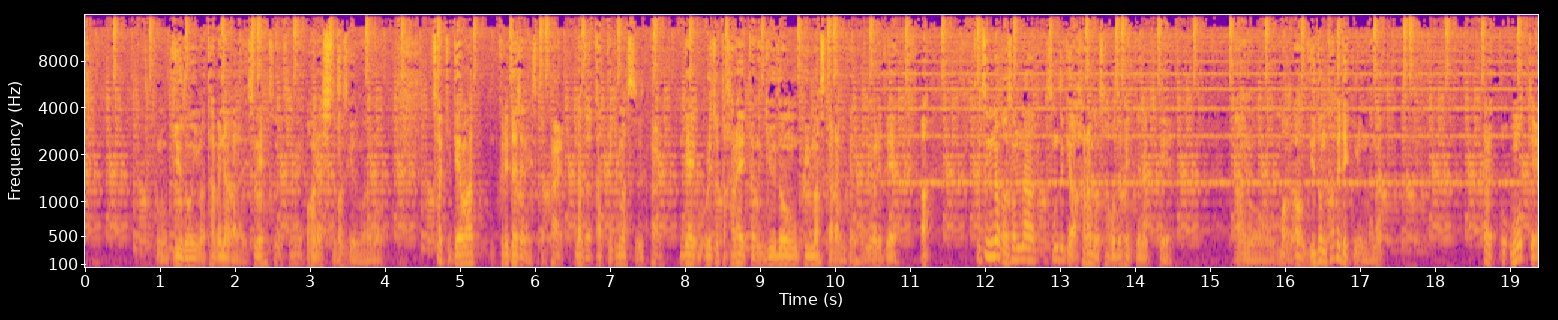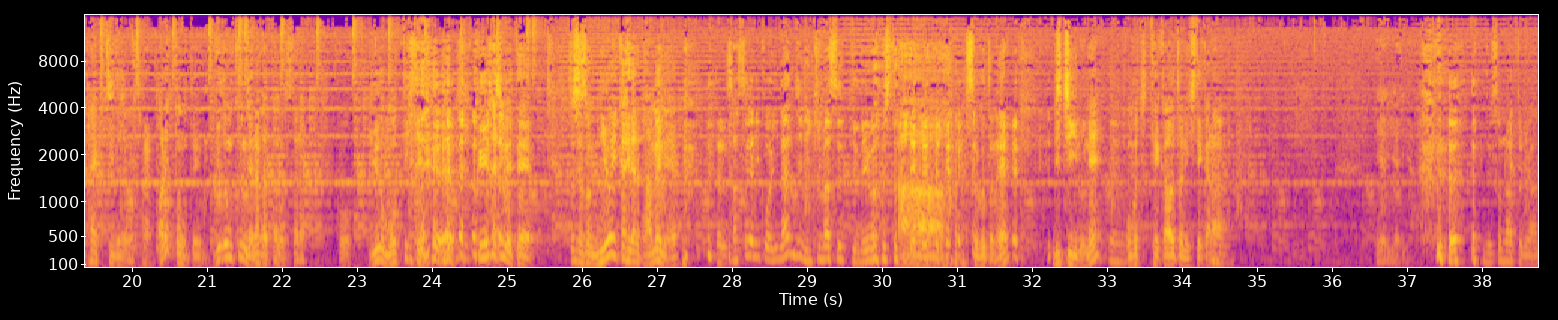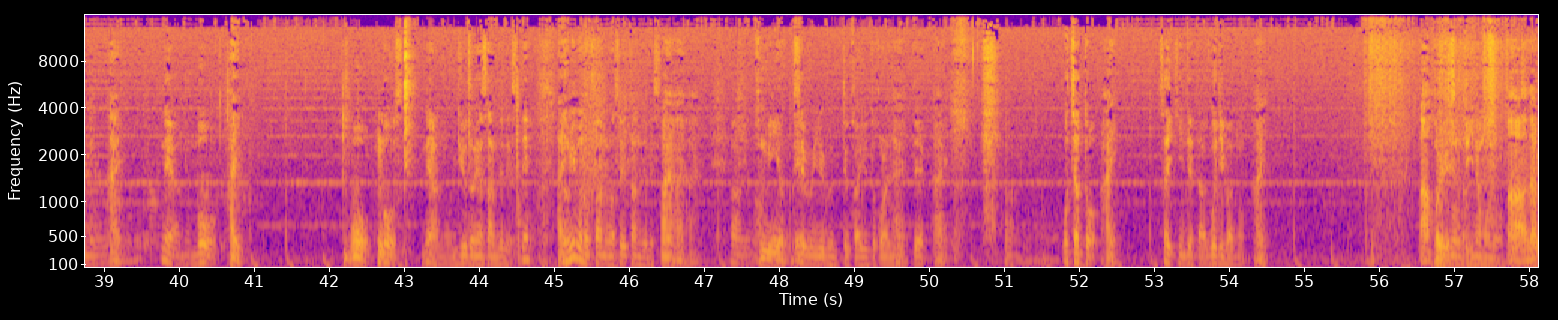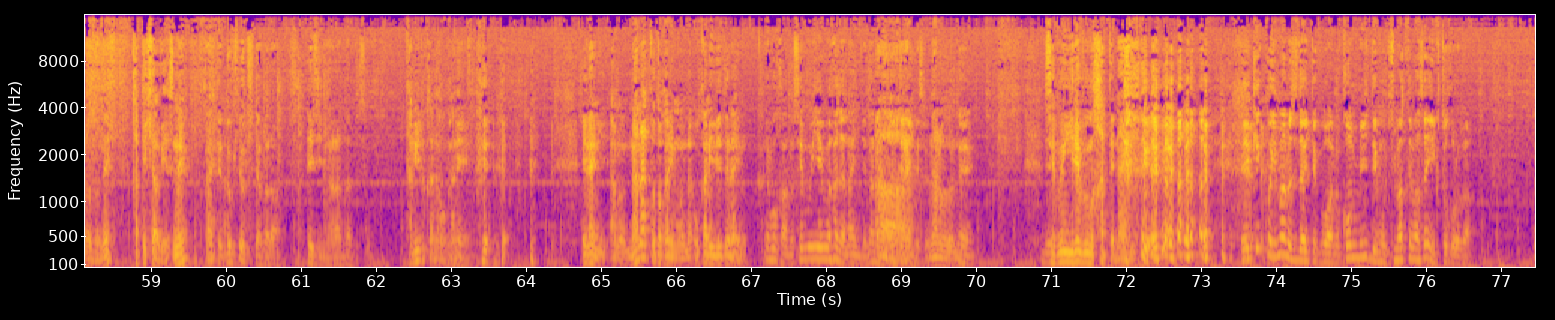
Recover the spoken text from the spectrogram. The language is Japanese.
その牛丼を今食べながらですねそうですね。お話ししてますけどもあのさっき電話くれたじゃないですか、はい。なんか買ってきます、はい。で俺ちょっと腹減ったんで牛丼食いますからみたいなこと言われてあ別になんかそんなその時は腹もさほど減ってなくてあのまああ牛丼食べてくるんだな。ただお思ったより早く着いたじゃないですか、はい。あれ？と思って牛丼食うんじゃなかったの？って言ったらこう牛丼持ってきて食い始めてそしたらその匂い嗅いだらダメね。さすがにこう何時に行きますっていう電話をしといてああそういうことね。律儀にね、うん。お餅テイクアウトにしてから、、はい。やいやいや。い、でその後にあの、はい。ねあの某。はい。某。某ね。あの牛丼屋さんでですね、はい。飲み物買うの忘れたんでですね、はいはいはい。あのコンビニ寄って。セブンイレブンっていうかいうところに寄って、はい。お茶とはい。最近出たゴディバのはいあこれですか。ああなるほどね。買ってきたわけですね、はい。でドキドキしながらレジに並んだんですよ、足りるかなお金、ね。え何？あの7個とかにもなお金入れてないの？で僕はあのセブンイレブン派じゃないんで7個持ってないんですよ、あーなるほどね。えでセブンイレブン派ってない ええ結構今の時代ってこうあのコンビニってもう決まってません？行くところが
